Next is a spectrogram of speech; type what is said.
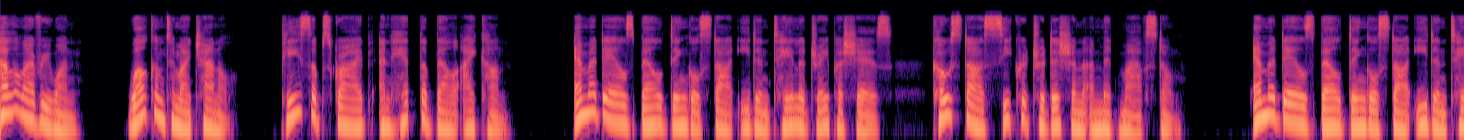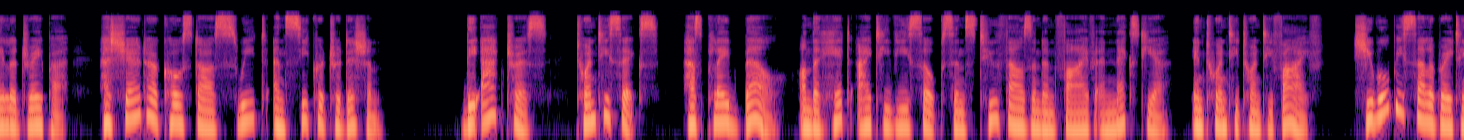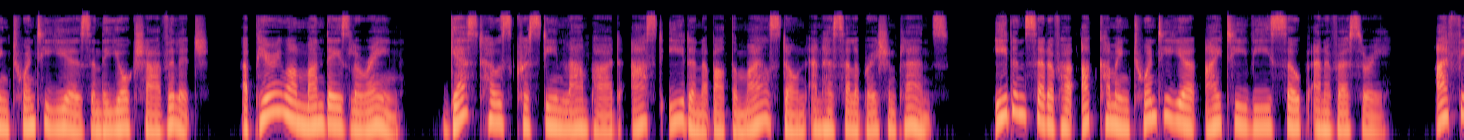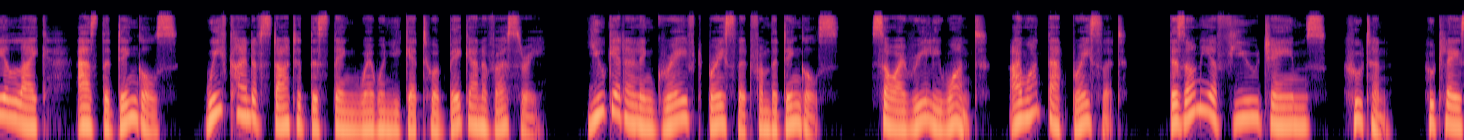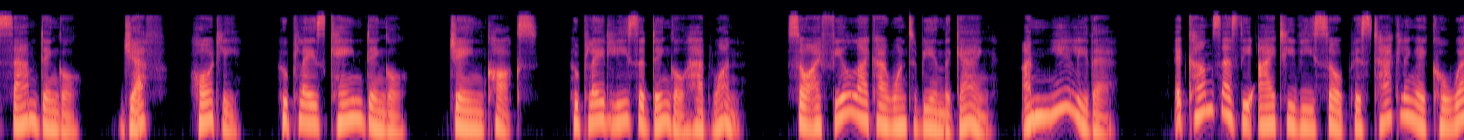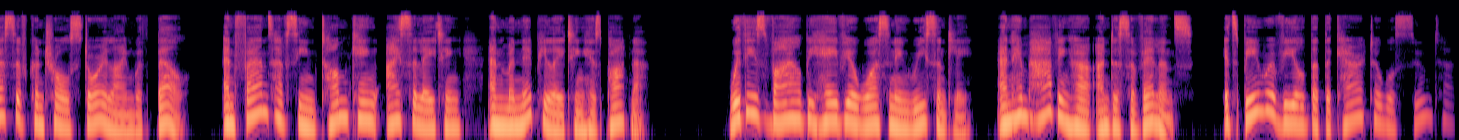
Hello everyone. Welcome to my channel. Please subscribe and hit the bell icon. Emmerdale's Belle Dingle star Eden Taylor Draper shares co-star's secret tradition amid milestone. Emmerdale's Belle Dingle star Eden Taylor Draper has shared her co-star's sweet and secret tradition. The actress, 26, has played Belle on the hit ITV soap since 2005 and next year, in 2025, she will be celebrating 20 years in the Yorkshire village. Appearing on Monday's Lorraine, guest host Christine Lampard asked Eden about the milestone and her celebration plans. Eden said of her upcoming 20 year ITV soap anniversary I feel like, as the Dingles, we've kind of started this thing where when you get to a big anniversary, you get an engraved bracelet from the Dingles. So I really want, I want that bracelet. There's only a few James Hooton, who plays Sam Dingle, Jeff Hordley, who plays Kane Dingle, Jane Cox, who played Lisa Dingle, had one. So I feel like I want to be in the gang. I'm nearly there. It comes as the ITV soap is tackling a coercive control storyline with Belle, and fans have seen Tom King isolating and manipulating his partner. With his vile behavior worsening recently, and him having her under surveillance, it's been revealed that the character will soon turn.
